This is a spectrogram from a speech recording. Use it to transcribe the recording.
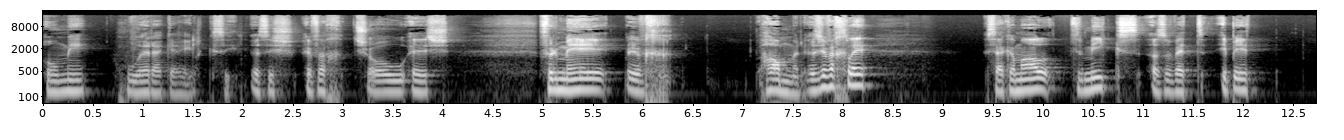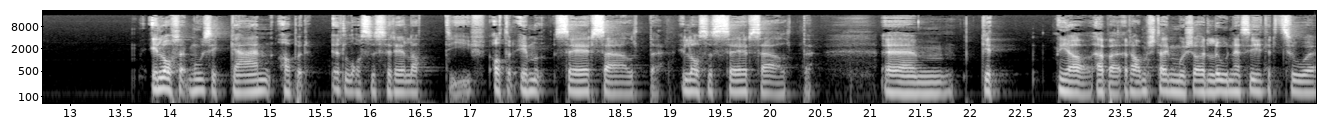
um mich hure geil gewesen. Es ist einfach, die Show ist für mich einfach Hammer. Es ist einfach ein bisschen, sagen mal, der Mix, also wenn, ich bin, ich höre die Musik gern, aber ich höre es relativ, oder immer sehr selten. Ich höre es sehr selten. Ähm, gibt, ja, eben, Rammstein muss auch Laune sein dazu.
